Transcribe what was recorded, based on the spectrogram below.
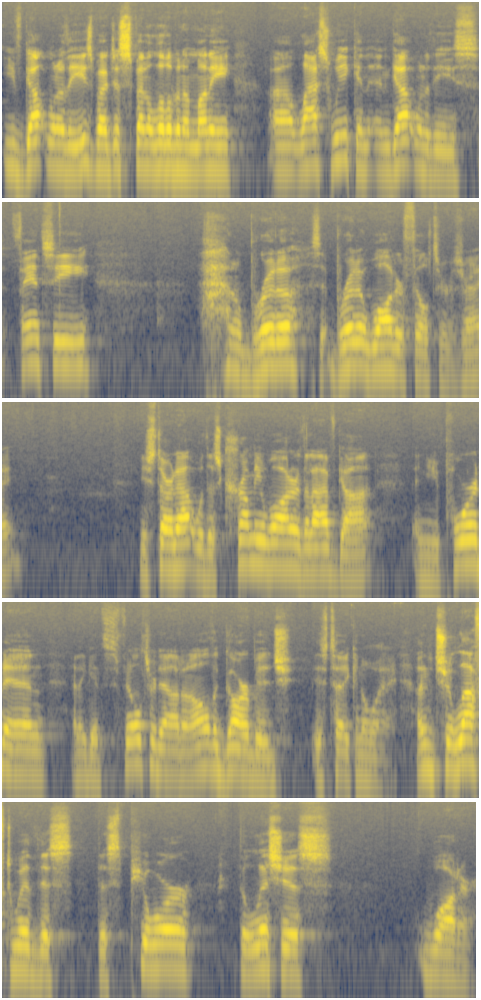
you've got one of these, but I just spent a little bit of money uh, last week and, and got one of these fancy, I don't know, Brita, is it Brita water filters, right? You start out with this crummy water that I've got, and you pour it in, and it gets filtered out, and all the garbage is taken away. And you're left with this, this pure, delicious water.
